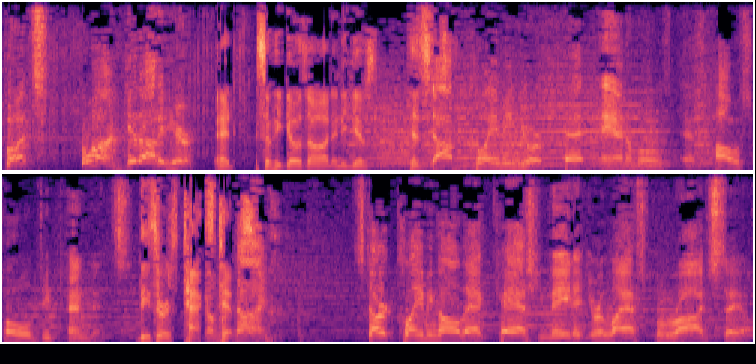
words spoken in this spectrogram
buts. Go on, get out of here. And so he goes on and he gives his. Stop claiming your pet animals as household dependents. These are his tax tips. Number tips. nine. Start claiming all that cash you made at your last garage sale.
